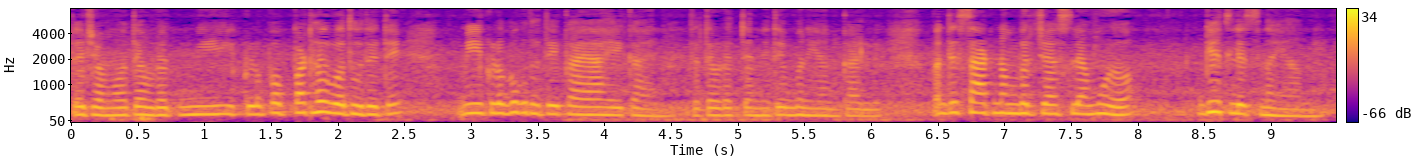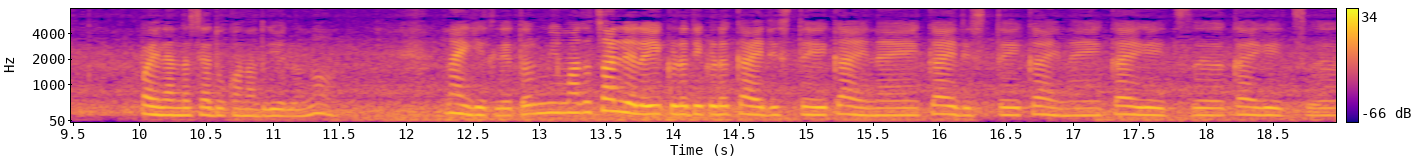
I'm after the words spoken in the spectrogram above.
त्याच्यामुळे तेवढ्यात मी इकडं पप्पा ठरवत होते ते. मी इकडं बघत होते काय आहे काय नाही. तर तेवढ्यात त्यांनी ते बनियान काढले. पण ते साठ नंबरचे असल्यामुळं घेतलेच नाही आम्ही. पहिल्यांदाच या दुकानात गेलो ना. नाही घेतले तर मी माझं चाललेलं इकडं तिकडं काय दिसतंय काय नाही काय दिसतंय काय नाही काय घ्यायचं काय घ्यायचं.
